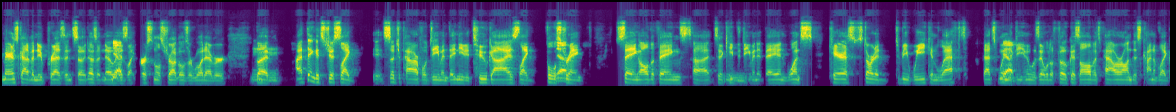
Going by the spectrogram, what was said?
Merrin's kind of a new presence, so it doesn't know Yeah. his like personal struggles or whatever. But Mhm. I think it's just like it's such a powerful demon. They needed two guys like full Yeah. strength saying all the things uh, to keep the Mhm. demon at bay. And once Karras started to be weak and left, that's when Yeah. the demon was able to focus all of its power on this kind of like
